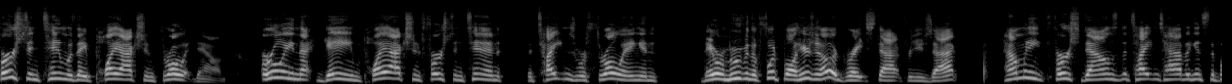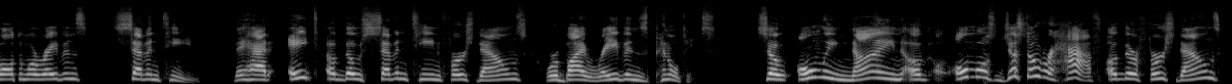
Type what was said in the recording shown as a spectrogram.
first and 10 was a play action throw it down. Early in that game, play action first and 10, the Titans were throwing and they were moving the football. Here's another great stat for you, Zach. How many first downs the Titans have against the Baltimore Ravens? 17. They had eight of those 17 first downs were by Ravens penalties. So only nine of almost just over half of their first downs,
